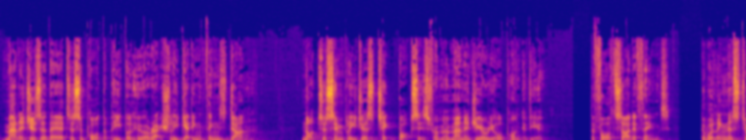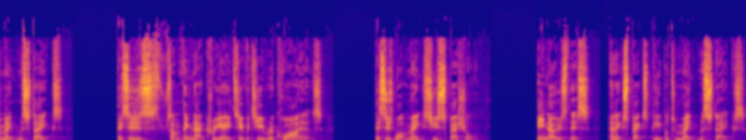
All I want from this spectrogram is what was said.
Managers are there to support the people who are actually getting things done, not to simply just tick boxes from a managerial point of view. The fourth side of things, the willingness to make mistakes this is something that creativity requires. This is what makes you special. He knows this and expects people to make mistakes.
